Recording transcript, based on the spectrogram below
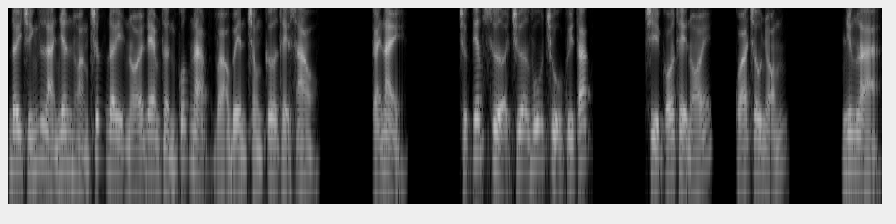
đây chính là nhân hoàng trước đây nói đem thần quốc nạp vào bên trong cơ thể sao? Cái này, trực tiếp sửa chữa vũ trụ quy tắc. Chỉ có thể nói, quá châu nhóm. Nhưng là,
